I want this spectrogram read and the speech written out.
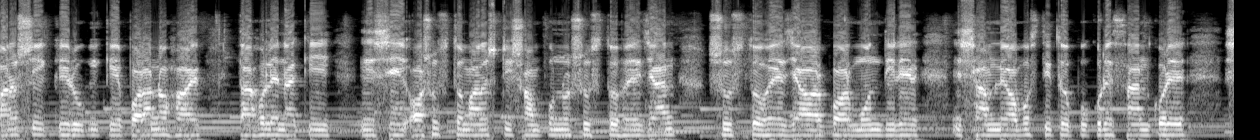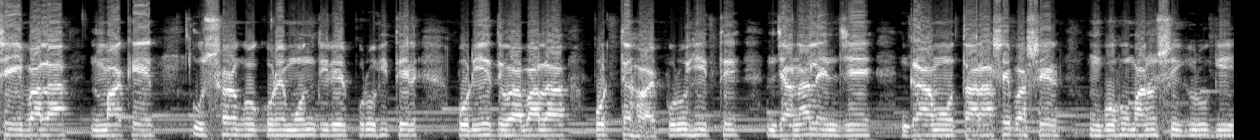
মানসিক রোগীকে পরানো হয়, তাহলে নাকি সেই অসুস্থ মানুষটি সম্পূর্ণ সুস্থ হয়ে যান। সুস্থ হয়ে যাওয়ার পর মন্দিরের সামনে অবস্থিত পুকুরে স্নান করে সেই বালা মাকে উৎসর্গ করে মন্দিরের পুরোহিতের পরিয়ে দেওয়া বালা পড়তে হয়। পুরোহিত জানালেন যে, গ্রাম ও তার আশেপাশের বহু মানসিক রুগী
